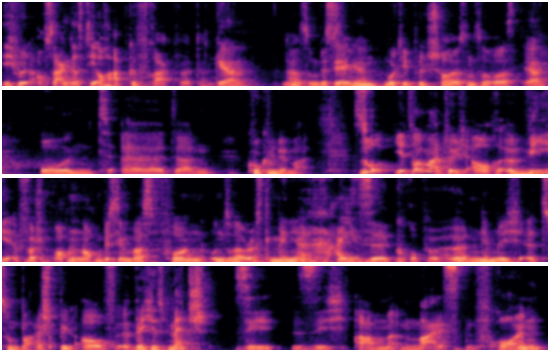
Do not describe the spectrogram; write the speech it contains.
Ich würde auch sagen, dass die auch abgefragt wird dann. Gern. Ne, so ein bisschen gern. Multiple Choice und sowas. Ja. Und äh, dann gucken wir mal. So, jetzt wollen wir natürlich auch, äh, wie versprochen, noch ein bisschen was von unserer WrestleMania-Reisegruppe hören, nämlich äh, zum Beispiel auf äh, welches Match sie sich am meisten freuen.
